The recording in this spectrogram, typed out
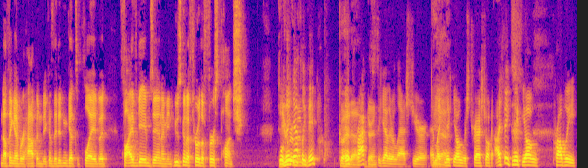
nothing ever happened because they didn't get to play. But five games in, I mean, who's going to throw the first punch? Do Well, they remember- definitely they pr- Go they ahead, Adam. practiced Darren. together last year, and Yeah. like Nick Young was trash talking. I think Nick Young probably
